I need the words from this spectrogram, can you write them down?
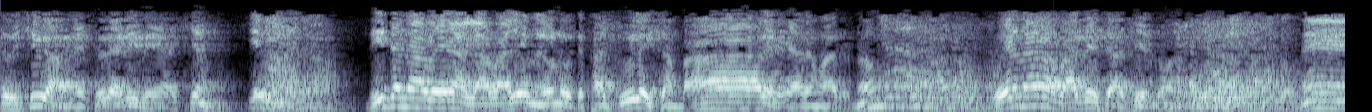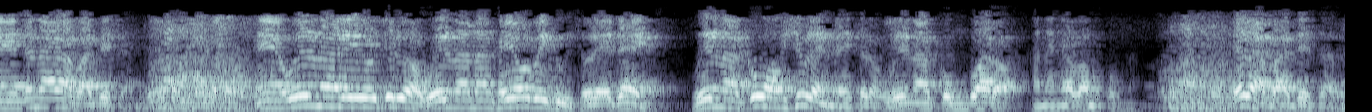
ဆိုရှုရမယ်ဆိုတဲ့အိဗေကရှင်းရှင်းပါဗျာ ဒီတဏှာပဲကလာပါလိမ့်မယ်လို့တခါတွေးလိုက်စမ်းပါတဲ့ဒကာဓမ္မတို့နော်ဝေဒနာကဘာသစ္စာဖြစ်သွားအဲတဏှာကဘာသစ္စာအဲဝေဒနာတွေကိုကျွတ်တော့ဝေဒနာနံခယောဘိက္ခုဆိုတဲ့အတိုင်းဝေဒနာကုံအောင်ရှုလိုက်မယ်ဆိုတော့ဝေဒနာကုံသွားတော့ခန္ဓာ၅ပါးမကုံဘူးအဲ့ဒါဘာသစ္စာလဲ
